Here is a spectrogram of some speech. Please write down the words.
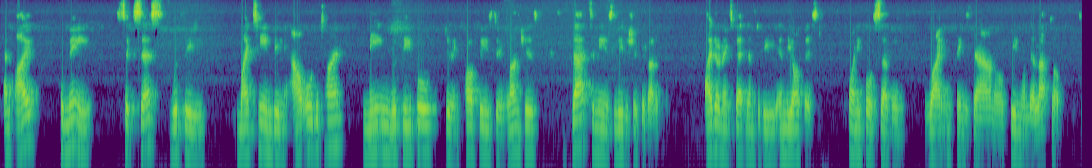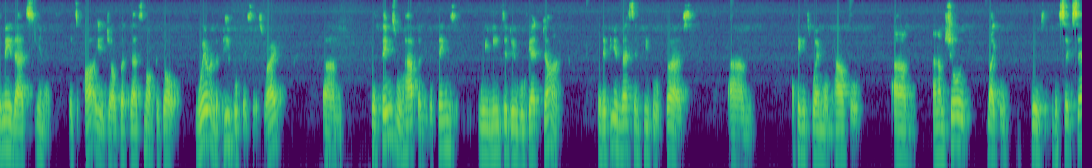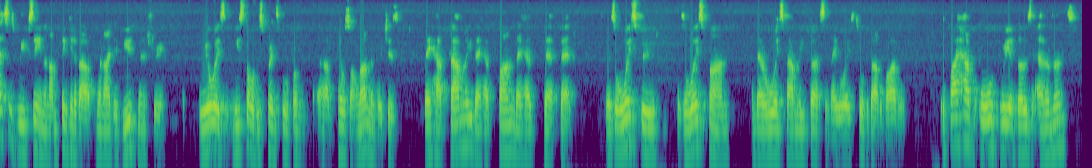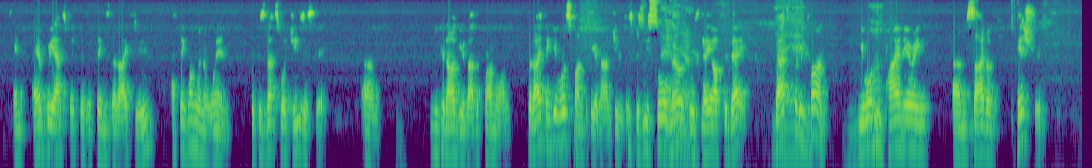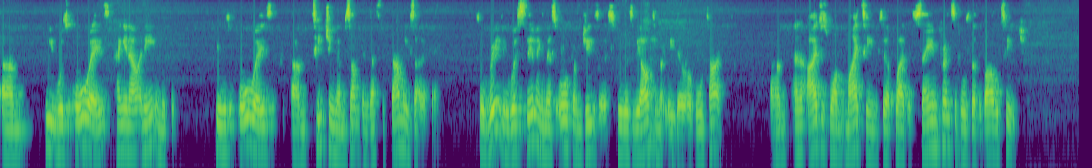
And I, for me, success would be my team being out all the time, meeting with people, doing coffees, doing lunches. That to me is leadership development. I don't expect them to be in the office 24 7 writing things down or being on their laptop. To me, that's, you know, it's part of your job, but that's not the goal. We're in the people business, right? Um, the things will happen, the things we need to do will get done. But if you invest in people first, um, I think it's way more powerful. Um, and I'm sure, like, the, the successes we've seen, and I'm thinking about when I did youth ministry, we always we stole this principle from um, Hillsong London, which is they have family, they have fun, they have they're fed. There's always food, there's always fun, and they're always family first, and they always talk about the Bible. If I have all three of those elements in every aspect of the things that I do, I think I'm going to win because that's what Jesus did. Um, you can argue about the fun one, but I think it was fun to be around Jesus because you saw miracles day after day. That's pretty fun. You want the pioneering um, side of history. Um, he was always hanging out and eating with them. He was always um, teaching them something. That's the family side of things. So really, we're stealing this all from Jesus, who is the ultimate leader of all time. Um, and I just want my team to apply the same principles that the Bible teach.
